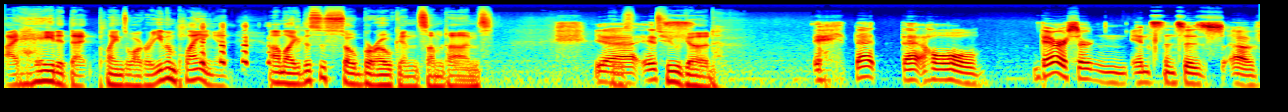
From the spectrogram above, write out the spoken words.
I hated that Planeswalker. Even playing it, I'm like, this is so broken sometimes. Yeah, It it's too good. that that whole. There are certain instances of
